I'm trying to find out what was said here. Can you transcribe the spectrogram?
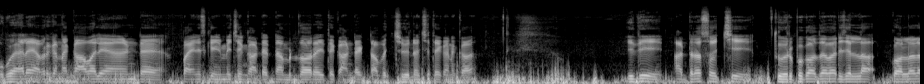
ఒకవేళ ఎవరికైనా కావాలి అంటే పైన స్క్రీన్ ఇచ్చిన కాంటాక్ట్ నెంబర్ ద్వారా అయితే కాంటాక్ట్ అవ్వచ్చు. నచ్చితే కనుక. ఇది అడ్రస్ వచ్చి తూర్పుగోదావరి జిల్లా గొల్లల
